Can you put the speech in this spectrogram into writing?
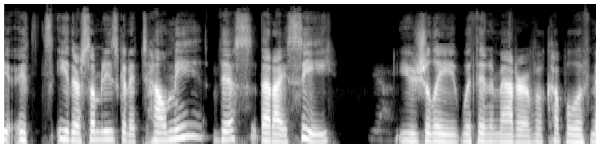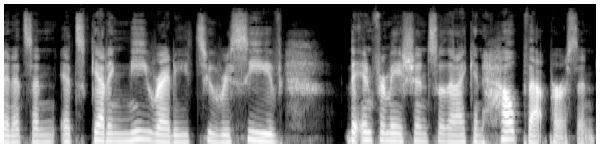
it's either somebody's going to tell me this that I see, usually within a matter of a couple of minutes, and it's getting me ready to receive the information so that I can help that person.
